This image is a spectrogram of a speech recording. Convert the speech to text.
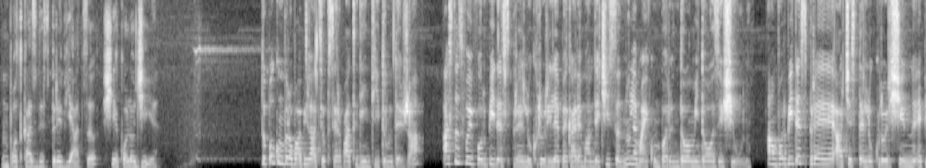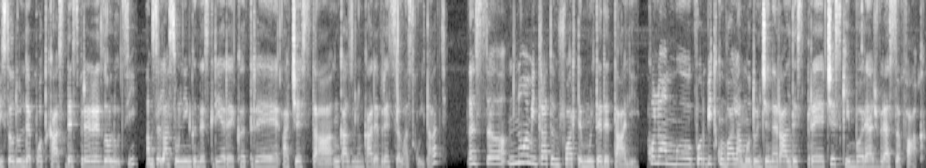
un podcast despre viață și ecologie. După cum probabil ați observat din titlu deja, astăzi voi vorbi despre lucrurile pe care m-am decis să nu le mai cumpăr în 2021. Am vorbit despre aceste lucruri și în episodul de podcast despre rezoluții. Am să las un link în descriere către acesta, în cazul în care vreți să-l ascultați. Însă nu am intrat în foarte multe detalii. Acolo am uh, vorbit cumva la modul general despre ce schimbări aș vrea să fac.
